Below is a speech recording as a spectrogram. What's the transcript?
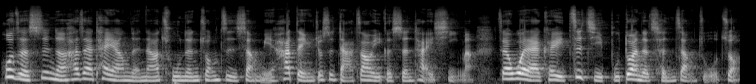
或者是呢，它在太阳能啊、储能装置上面，它等于就是打造一个生态系嘛，在未来可以自己不断的成长茁壮。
